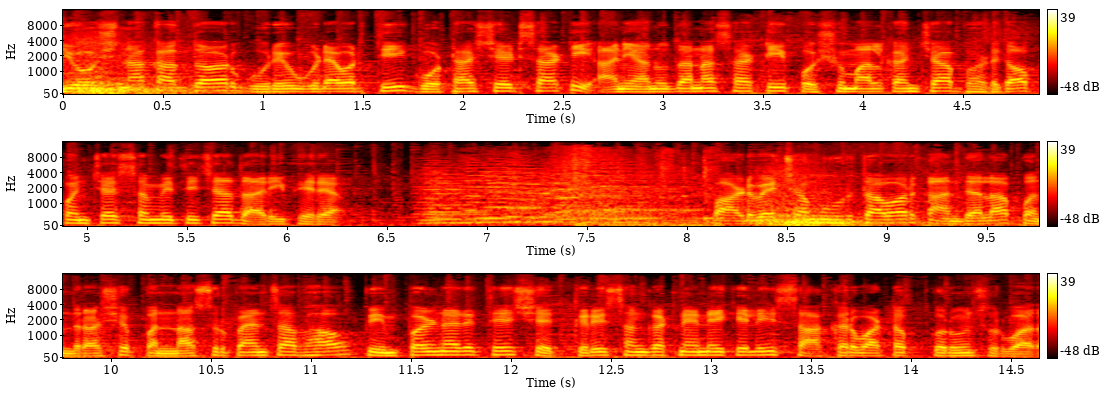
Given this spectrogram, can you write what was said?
योजना कागदावर गुरे उघड्यावरती गोठा शेडसाठी आणि अनुदानासाठी पशुमालकांच्या भडगाव पंचायत समितीच्या दारी फेऱ्या. पाडव्याच्या मुहूर्तावर कांद्याला पंधराशे पन्नास रुपयांचा भाव पिंपळणार येथे शेतकरी संघटनेने केली साखर वाटप करून सुरुवात.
